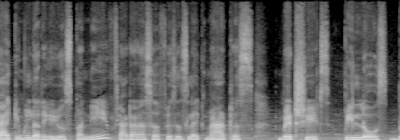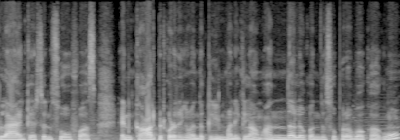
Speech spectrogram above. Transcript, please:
வேக்யூம் கிளீனர் நீங்கள் யூஸ் பண்ணி ஃப்ளாட்டான surfaces like mattress bedsheets pillows blankets and sofas and carpet கூட நீங்கள் வந்து க்ளீன் பண்ணிக்கலாம். அந்த அளவுக்கு வந்து சூப்பராக ஒர்க் ஆகும்.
